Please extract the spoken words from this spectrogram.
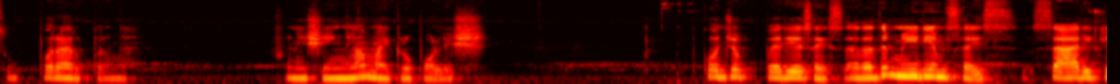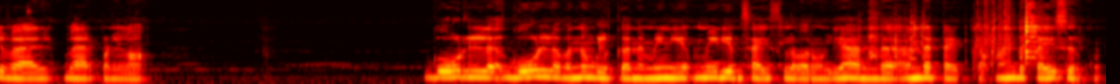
சூப்பராக இருக்கு பாருங்கள் ஃபினிஷிங்லாம் மைக்ரோ பாலிஷ் கொஞ்சம் பெரிய சைஸ் அதாவது மீடியம் சைஸ் சாரீக்கு வேர் வேர் பண்ணலாம். கோல்டில் கோல்டில் வந்து உங்களுக்கு அந்த மீடியம் மீடியம் சைஸில் வரும் இல்லையா? அந்த அந்த டைப் தான். அந்த சைஸ் இருக்கும்.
